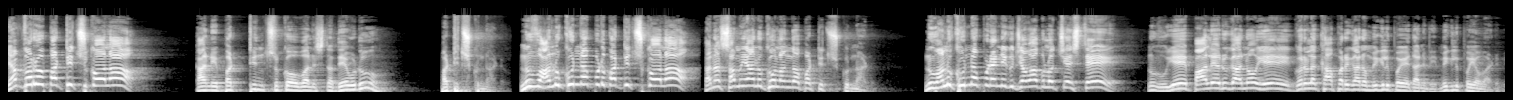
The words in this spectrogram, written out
ఎవ్వరూ పట్టించుకోలా. కానీ పట్టించుకోవలసిన దేవుడు పట్టించుకున్నాడు. నువ్వు అనుకున్నప్పుడు పట్టించుకోలా తన సమయానుకూలంగా పట్టించుకున్నాడు. నువ్వు అనుకున్నప్పుడే నీకు జవాబులు వచ్చేస్తే నువ్వు ఏ పాలేరుగానో ఏ గొర్రెల కాపరిగానో మిగిలిపోయేదానివి మిగిలిపోయేవాడివి.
